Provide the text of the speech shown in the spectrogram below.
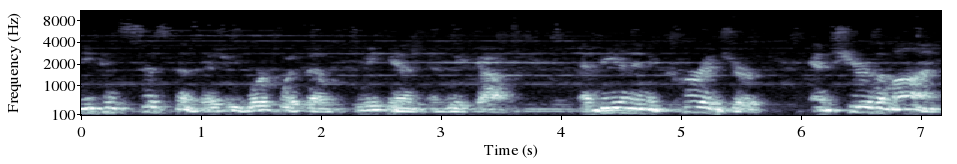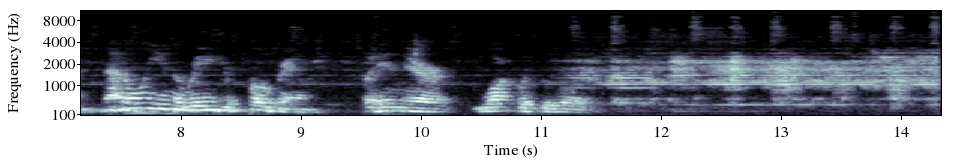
Be consistent as you work with them week in and week out. And be an encourager and cheer them on, not only in the Ranger program, but in their walk with the Lord. So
